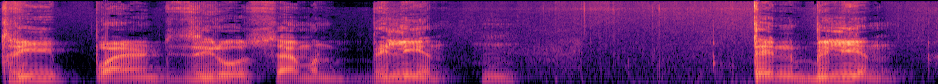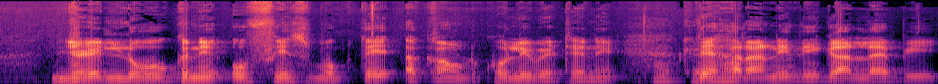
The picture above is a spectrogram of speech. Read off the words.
3.07 billion 3 billion ਜਿਹੜੇ ਲੋਕ ਨੇ ਉਹ ਫੇਸਬੁੱਕ ਤੇ ਅਕਾਊਂਟ ਖੋਲੀ ਬੈਠੇ ਨੇ. ਤੇ ਹੈਰਾਨੀ ਦੀ ਗੱਲ ਹੈ ਵੀ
